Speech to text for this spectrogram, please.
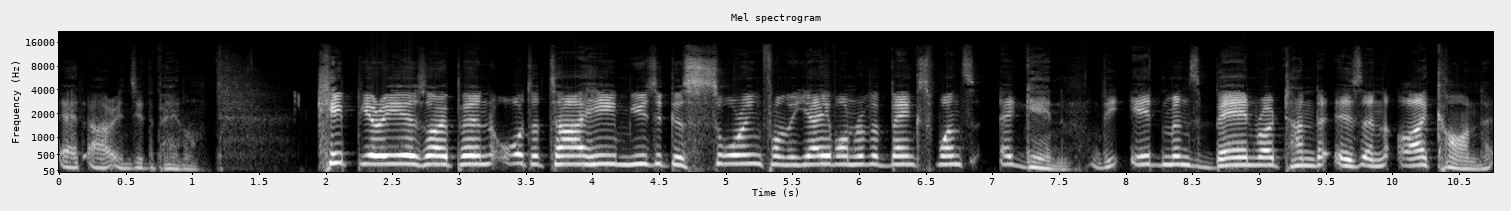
at RNZ the panel. Keep your ears open. Ōtautahi music is soaring from the Avon River banks once again. The Edmonds Band Rotunda is an icon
